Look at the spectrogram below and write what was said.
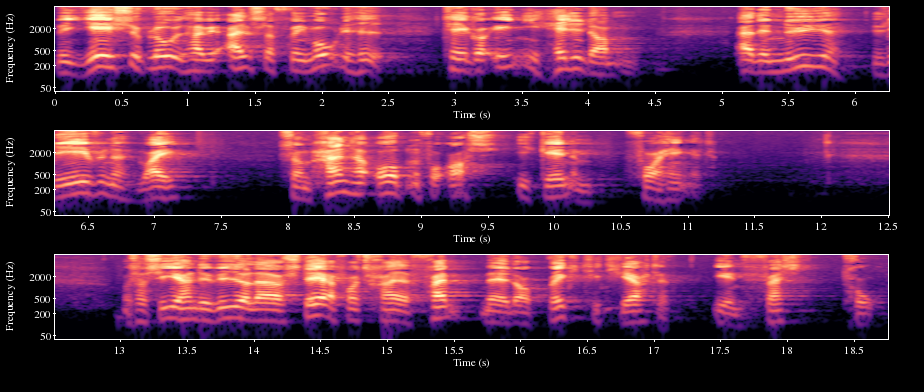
ved Jesu blod har vi altså frimodighed til at gå ind i helligdommen af den nye, levende vej, som han har åbnet for os igennem forhænget. Og så siger han det videre, lad os derfor træde frem med et oprigtigt hjerte i en fast tro.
